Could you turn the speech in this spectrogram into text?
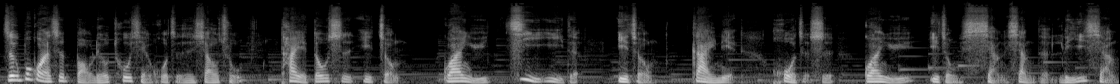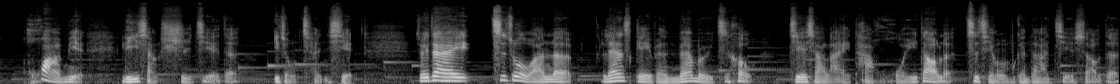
这个不管是保留、凸显，或者是消除，它也都是一种关于记忆的一种概念，或者是关于一种想象的理想画面、理想世界的一种呈现。所以在制作完了。Landscape and Memory 之后，接下来他回到了之前我们跟大家介绍的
